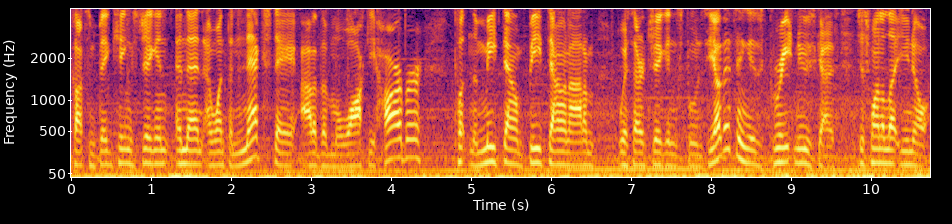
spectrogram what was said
caught some big kings jigging, and then I went the next day out of the Milwaukee Harbor, putting the meat down, beat down on them with our jigging spoons. The other thing is great news, guys. Just want to let you know,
